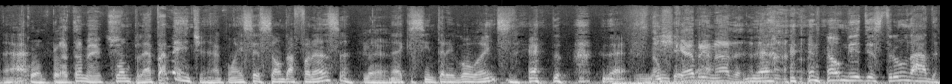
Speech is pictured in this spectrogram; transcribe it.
Né? Completamente. Completamente, né? Com a exceção da França, é. né? Que se entregou antes, né? Do, né? Não chegar, quebre nada. Né? Não me destruam nada.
